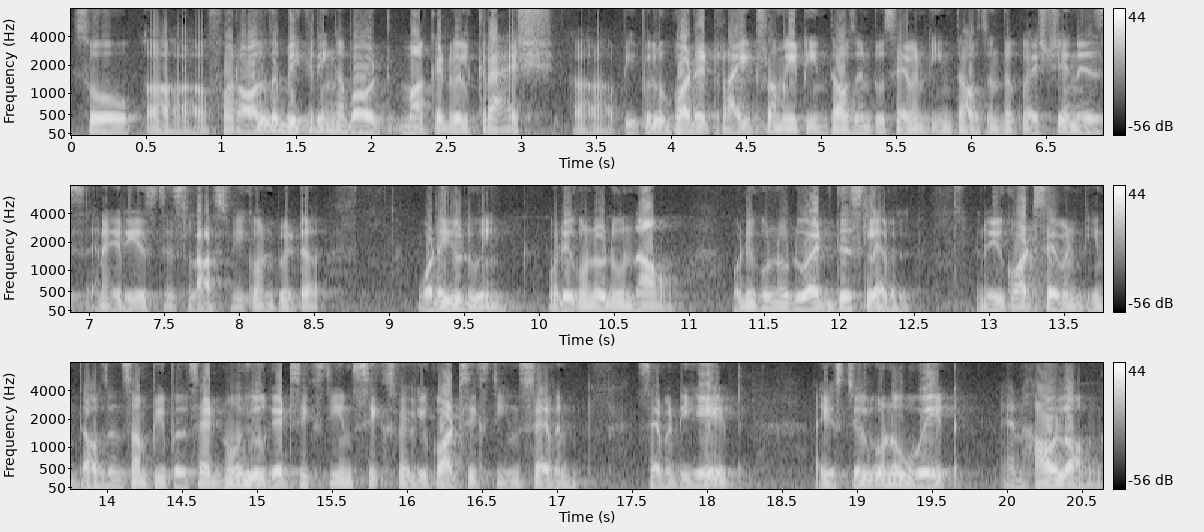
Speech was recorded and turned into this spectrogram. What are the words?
So uh, for all the bickering about market will crash uh, people who got it right from 18000 to 17000 the question is and i raised this last week on twitter what are you doing? What are you going to do now? What are you going to do at this level you know you got 17000 some people said no you'll get 166 well you got 16778 are you still going to wait? And how long?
